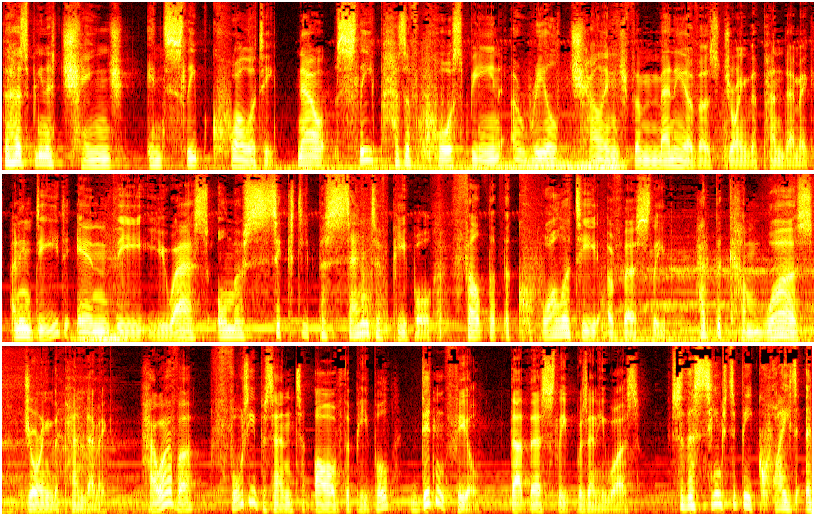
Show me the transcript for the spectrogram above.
there has been a change in sleep quality. Now, sleep has, of course, been a real challenge for many of us during the pandemic. And indeed, in the US, almost 60% of people felt that the quality of their sleep had become worse during the pandemic. However, 40% of the people didn't feel that their sleep was any worse. So there seems to be quite a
